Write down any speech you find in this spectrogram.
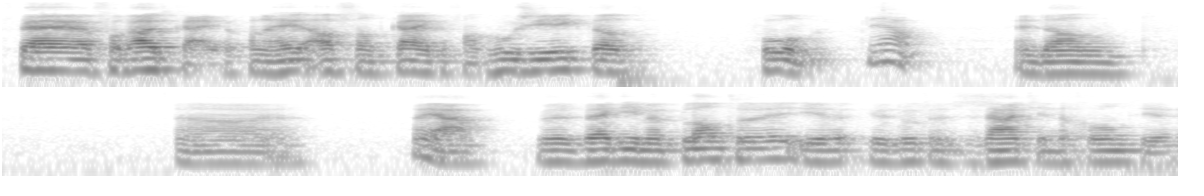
ver vooruit kijken, van een hele afstand kijken van hoe zie ik dat voor me. ja, En dan, nou ja, we werken hier met planten. Je, je doet een zaadje in de grond. Je,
